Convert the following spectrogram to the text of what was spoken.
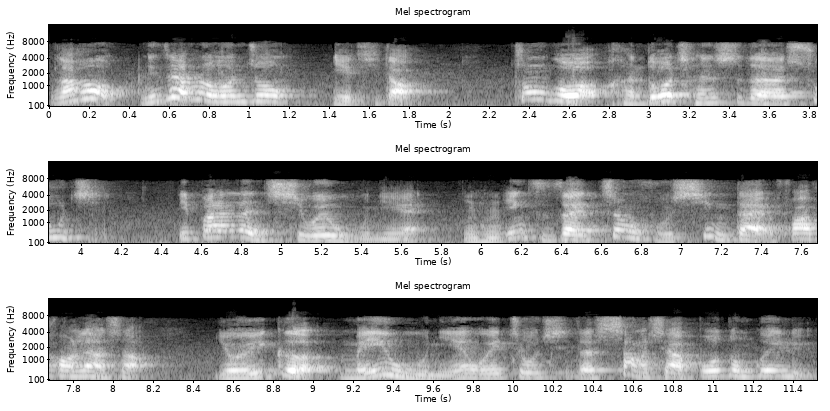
然后您在论文中也提到，中国很多城市的书记一般任期为五年，因此在政府信贷发放量上有一个每五年为周期的上下波动规律。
